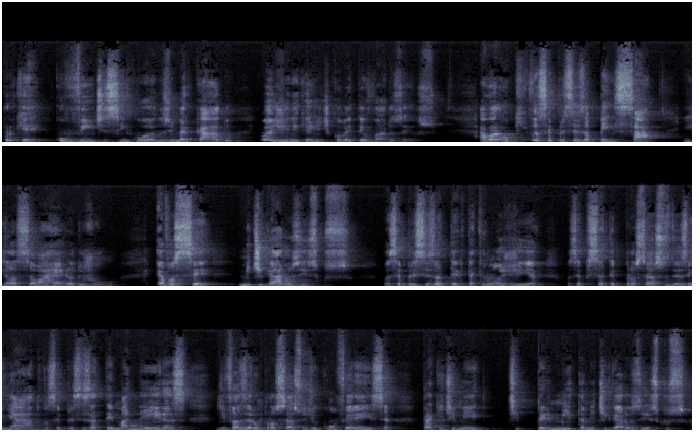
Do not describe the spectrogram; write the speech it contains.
Por quê? Com 25 anos de mercado, imagine que a gente cometeu vários erros. Agora, o que você precisa pensar em relação à regra do jogo? É você mitigar os riscos. Você precisa ter tecnologia, você precisa ter processos desenhados, você precisa ter maneiras de fazer um processo de conferência para que te, te, permita mitigar os riscos,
